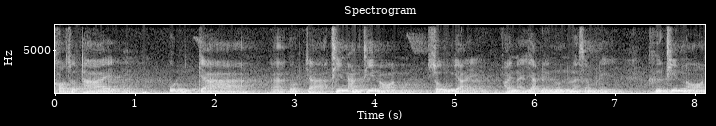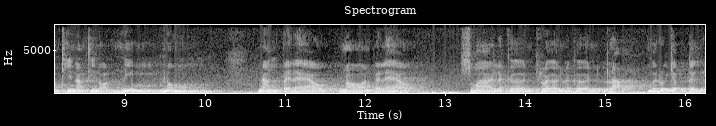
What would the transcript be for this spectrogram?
ข้อสุดท้ายอุจจาอุจจาที่นั่งที่นอนสูงใหญ่ ภายในยัดด้วยนุ่นและสำลีคือที่นอนที่นั่งที่นอนนิ่มนุ่ม นั่งไปแล้วนอนไปแล้ว สบายเหลือเกิน เพลินเหลือเกิน หลับไม่รู้จักตื่น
